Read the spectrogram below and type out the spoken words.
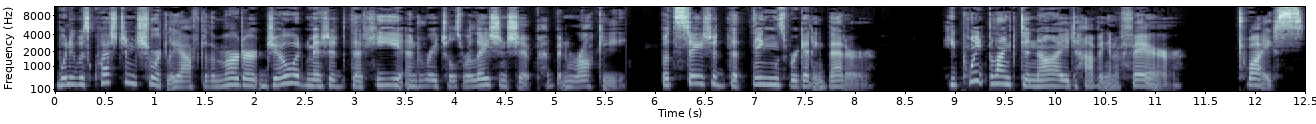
When he was questioned shortly after the murder, Joe admitted that he and Rachel's relationship had been rocky, but stated that things were getting better. He point blank denied having an affair. Twice.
